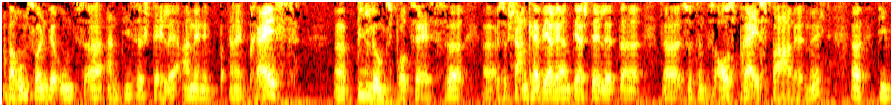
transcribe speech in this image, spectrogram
warum sollen wir uns an dieser Stelle an einen, an einen Preis äh, Bildungsprozess. Äh, also Shanghai wäre an der Stelle sozusagen das Auspreisbare. Nicht? Äh, die,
